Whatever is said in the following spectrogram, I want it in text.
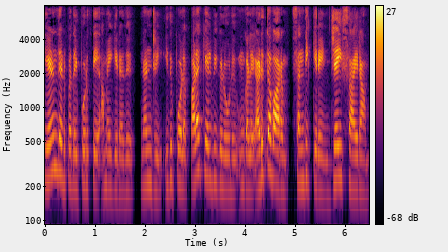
தேர்ந்தெடுப்பதை பொறுத்தே அமைகிறது. நன்றி. இதுபோல பல கேள்விகளோடு உங்களை அடுத்த வாரம் சந்திக்கிறேன். ஜெய் சாய்ராம்.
